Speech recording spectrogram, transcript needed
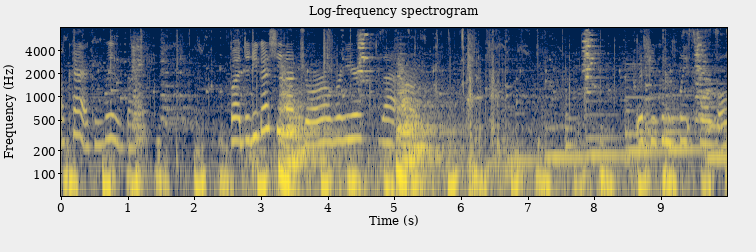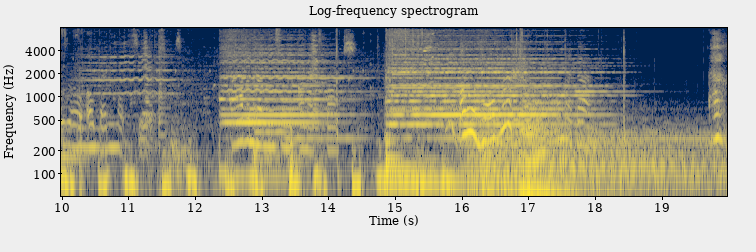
Okay, I completed that. But did you guys see that drawer over here? That, um, if you complete four goals, it'll open. Let's see it. I haven't done this on Xbox. A revolver? Oh my god.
